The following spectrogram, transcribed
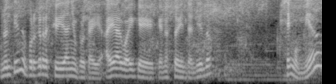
No entiendo por qué recibí daño por caída. Hay algo ahí que, que no estoy entendiendo. ¿Tengo un miedo?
